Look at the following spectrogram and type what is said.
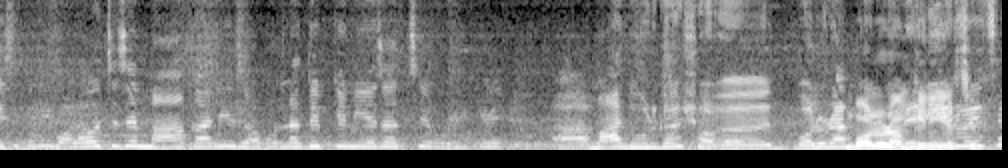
বেসিক্যালি বলা হচ্ছে যে মা কালী জগন্নাথ দেবকে নিয়ে যাচ্ছে ওদিকে মা দুর্গা বলরাম বলরামকে নিয়ে যাচ্ছে।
